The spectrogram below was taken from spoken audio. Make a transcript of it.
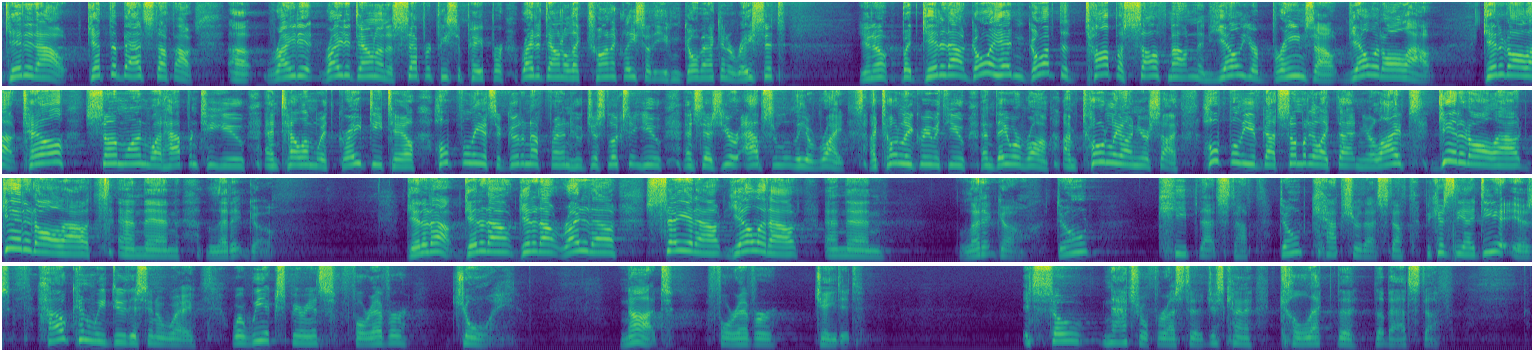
Get it out. Get the bad stuff out. Uh, write it. Write it down on a separate piece of paper. Write it down electronically so that you can go back and erase it. You know, but get it out. Go ahead and go up the top of South Mountain and yell your brains out. Yell it all out. Get it all out. Tell someone what happened to you and tell them with great detail. Hopefully, it's a good enough friend who just looks at you and says, You're absolutely right. I totally agree with you, and they were wrong. I'm totally on your side. Hopefully, you've got somebody like that in your life. Get it all out, get it all out, and then let it go. Get it out, get it out, get it out, write it out, say it out, yell it out, and then let it go. Don't keep that stuff. Don't capture that stuff. Because the idea is how can we do this in a way where we experience forever joy, not forever jaded? It's so natural for us to just kind of collect the, the bad stuff.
